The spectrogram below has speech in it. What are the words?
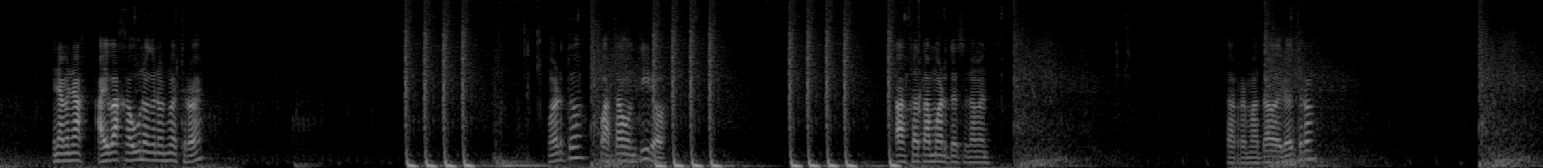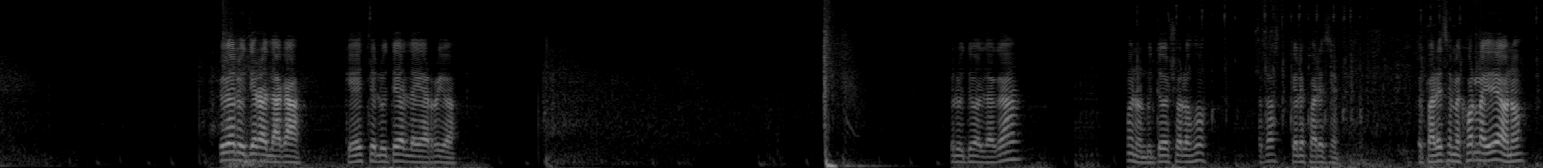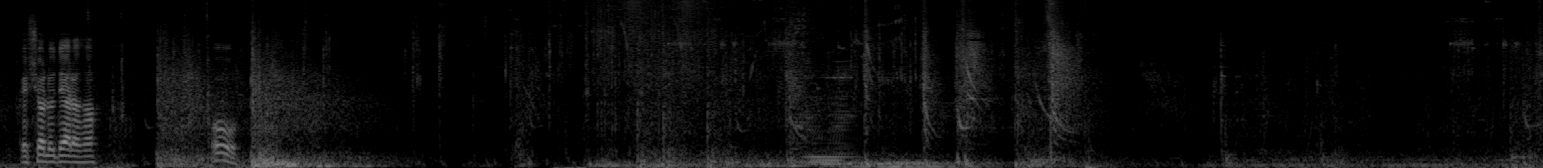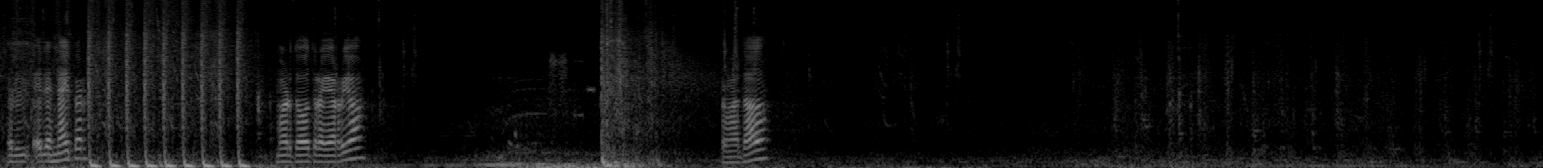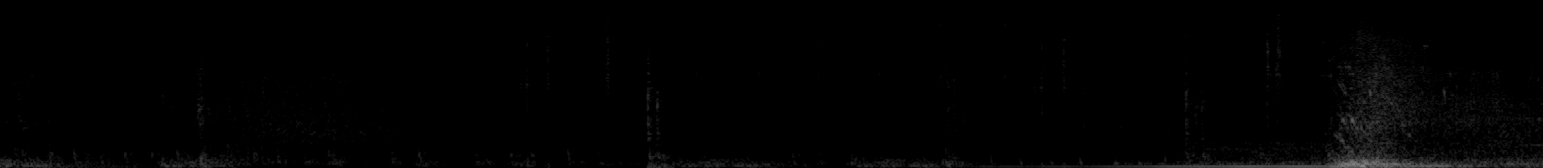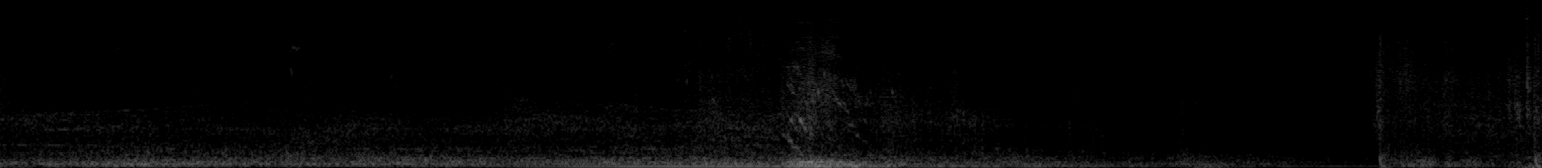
Mira, mira, ahí baja uno que no es nuestro, ¿eh? ¿Muerto? Buah, estaba un tiro. Ah, está, está muerto ese también. Está rematado el otro. Yo voy a lootear al de acá. Que este lootea al de ahí arriba. Yo looteo al de acá. Bueno, looteo yo a los dos. ¿Qué les parece? ¿Les parece mejor la idea o no? Que yo looteo a los dos. Uh. El, sniper. Muerto otro ahí arriba. Rematado.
